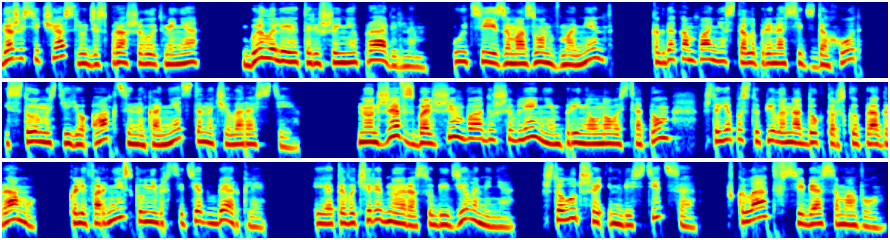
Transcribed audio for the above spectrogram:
Даже сейчас люди спрашивают меня, было ли это решение правильным — уйти из Amazon в момент, когда компания стала приносить доход и стоимость ее акций наконец-то начала расти. Но Джефф с большим воодушевлением принял новость о том, что я поступила на докторскую программу Калифорнийский университет в Беркли, и это в очередной раз убедило меня, что лучшая инвестиция — вклад в себя самого.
